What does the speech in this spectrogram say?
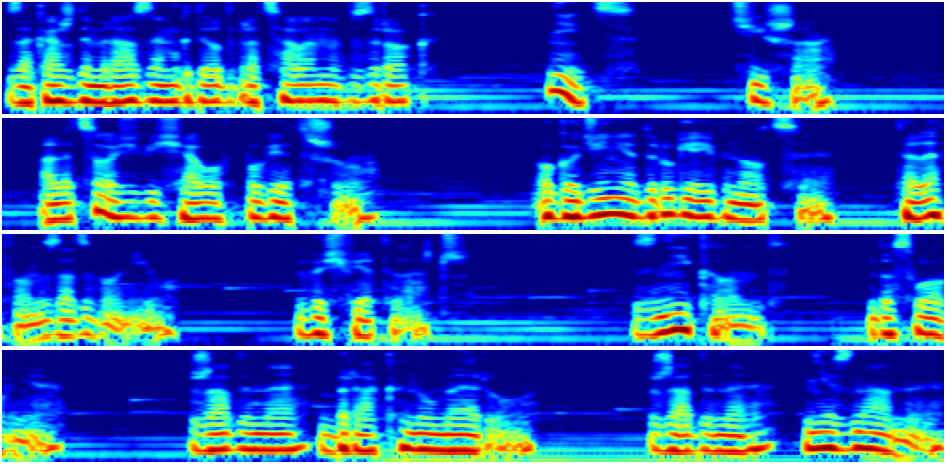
Za każdym razem, gdy odwracałem wzrok, nic, cisza, ale coś wisiało w powietrzu. O godzinie drugiej w nocy telefon zadzwonił. Wyświetlacz. Znikąd, dosłownie. Żadne brak numeru, żadne nieznany.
